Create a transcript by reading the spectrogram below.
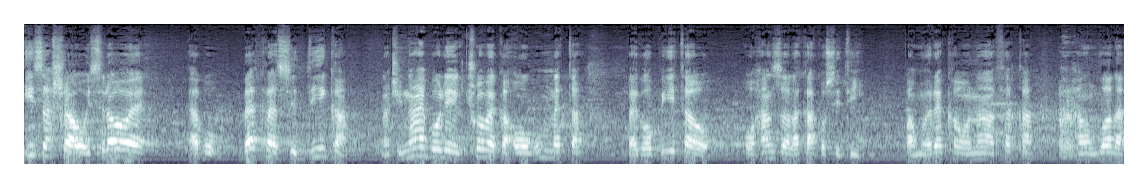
izašao i sreo je Ebu Bekra Siddika, znači najboljeg čovjeka ovog ummeta, pa ga upitao o Hanzala kako si ti? pa mu je rekao nafaka Hanzala,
